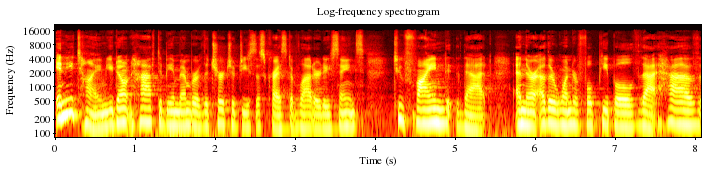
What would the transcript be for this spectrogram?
anytime. You don't have to be a member of the Church of Jesus Christ of Latter day Saints to find that. And there are other wonderful people that have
